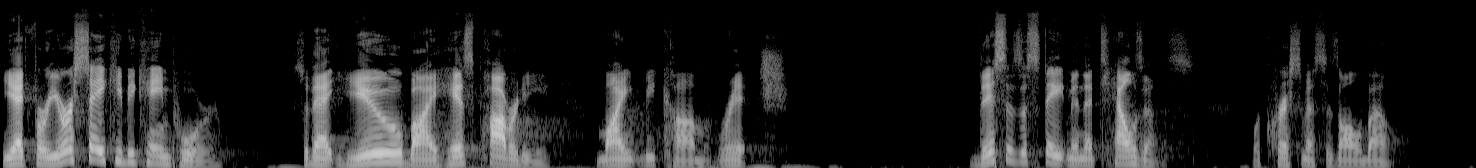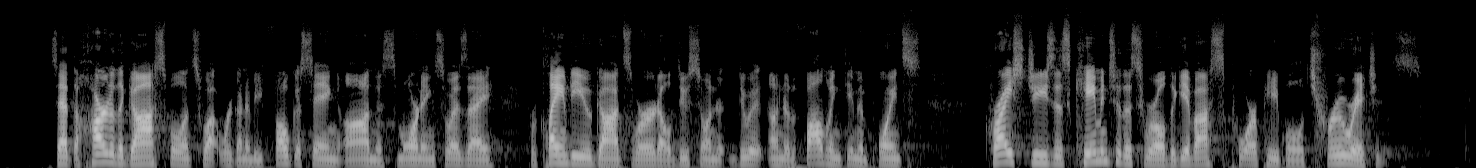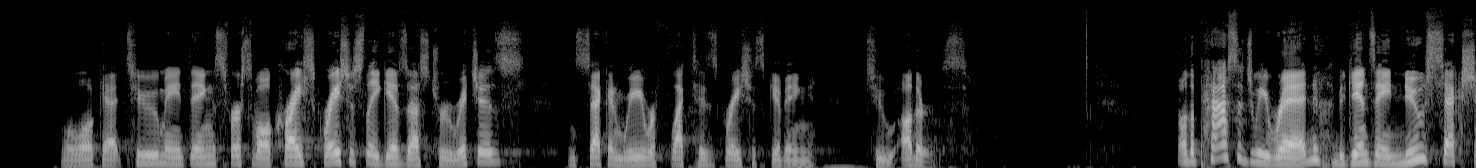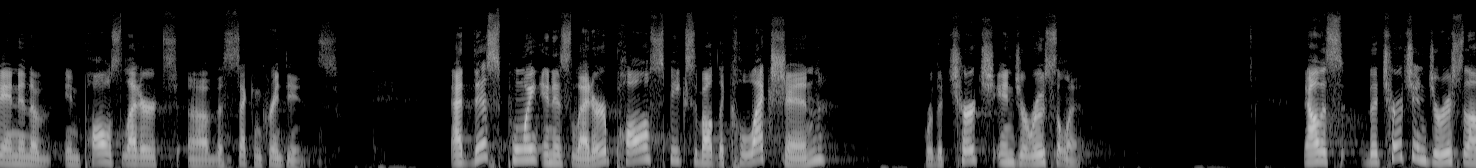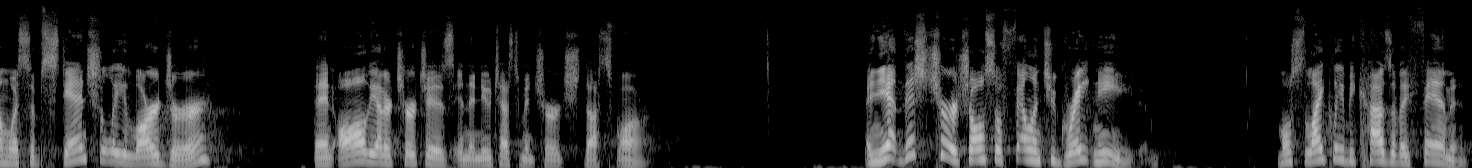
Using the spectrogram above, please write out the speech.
yet for your sake he became poor, so that you by his poverty might become rich. This is a statement that tells us what Christmas is all about. It's at the heart of the gospel. It's what we're going to be focusing on this morning. So, as I proclaim to you God's word, I'll do so under, do it under the following theme and points Christ Jesus came into this world to give us poor people true riches. We'll look at two main things. First of all, Christ graciously gives us true riches. And second, we reflect his gracious giving to others. The passage we read begins a new section in, the, in Paul's letter of the Second Corinthians. At this point in his letter, Paul speaks about the collection for the church in Jerusalem. Now, this, the church in Jerusalem was substantially larger than all the other churches in the New Testament church thus far. And yet, this church also fell into great need, most likely because of a famine,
